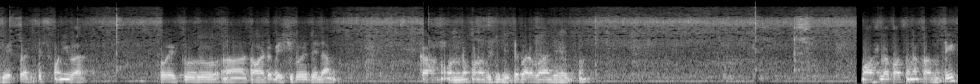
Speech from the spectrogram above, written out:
যেহেতু আজকে শনিবার, তো একটু টমেটো বেশি করে দিলাম। কারণ অন্য কোনো কিছু দিতে পারব না যেহেতু। মশলা কষানো কমপ্লিট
